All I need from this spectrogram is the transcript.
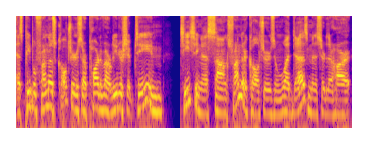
as people from those cultures are part of our leadership team, teaching us songs from their cultures and what does minister to their heart,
